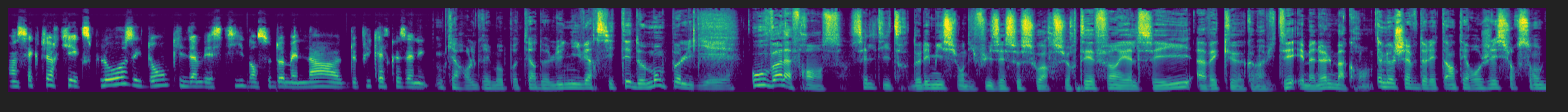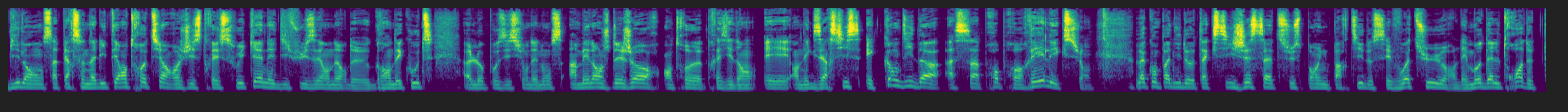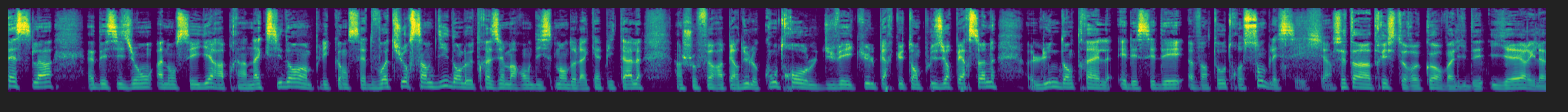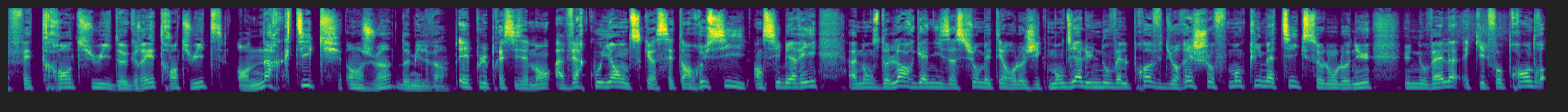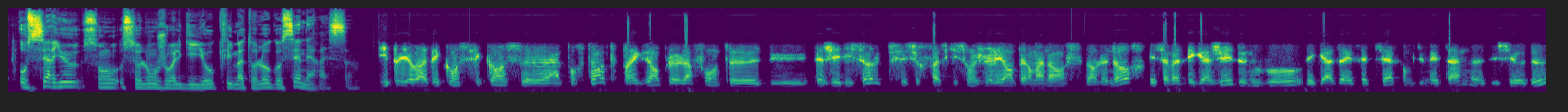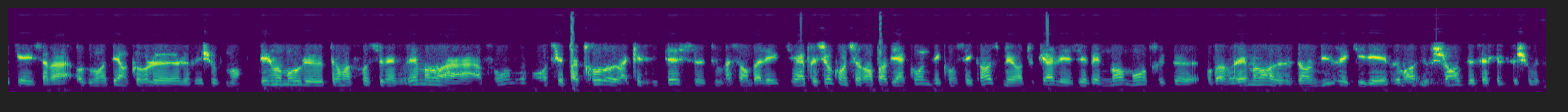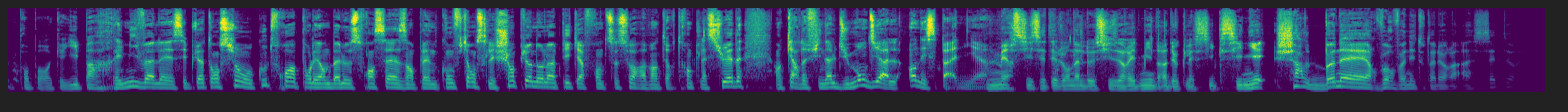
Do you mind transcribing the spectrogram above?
un secteur qui explose et donc il investit dans ce domaine-là depuis quelques années. Carole Grimaud-Potter de l'Université de Montpellier. Où va la France? C'est le titre de l'émission diffusée ce soir sur TF1 et LCI avec euh, comme invité Emmanuel Macron. Le chef de l'État interrogé sur son bilan, sa personnalité entretien enregistré ce week-end et diffusé en heure de grande écoute. L'opposition dénonce un mélange des genres entre président et en exercice et candidat à sa propre réélection. La compagnie de taxi G7 suspend une partie de de ses voitures, les modèles 3 de Tesla. Décision annoncée hier après un accident impliquant cette voiture samedi dans le 13e arrondissement de la capitale. Un chauffeur a perdu le contrôle du véhicule percutant plusieurs personnes. L'une d'entre elles est décédée, 20 autres sont blessées. C'est un triste record validé hier. Il a fait 38 degrés, 38 en Arctique en juin 2020. Et plus précisément à Verkhoyansk, c'est en Russie, en Sibérie, annonce de l'Organisation météorologique mondiale, une nouvelle preuve du réchauffement climatique selon l'ONU. Une nouvelle qu'il faut prendre au sérieux selon Joël Guillot, climatologue au CNRS. Il peut y avoir des conséquences euh, importantes, par exemple la fonte euh, du pergélisol, ces surfaces qui sont gelées en permanence dans le nord, et ça va dégager de nouveau des gaz à effet de serre comme du méthane, euh, du CO2, et ça va augmenter encore le, réchauffement. Dès le moment où le permafrost se met vraiment à, fondre, on ne sait pas trop à quelle vitesse tout va s'emballer. J'ai l'impression qu'on ne se rend pas bien compte des conséquences, mais en tout cas les événements montrent qu'on va vraiment dans le mur et qu'il est vraiment urgent de faire quelque chose. Par. Et puis attention de froid pour les handballeuses françaises en pleine confiance. Les championnes olympiques affrontent ce soir à 20h30 la Suède en quart de finale du mondial en Espagne. Merci, c'était le journal de 6h30 de Radio Classique signé Charles Bonner. Vous revenez tout à l'heure à 7h30.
